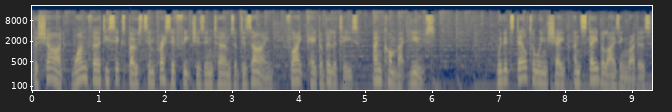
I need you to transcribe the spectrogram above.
The Shahed 136 boasts impressive features in terms of design, flight capabilities, and combat use. With its delta wing shape and stabilizing rudders,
